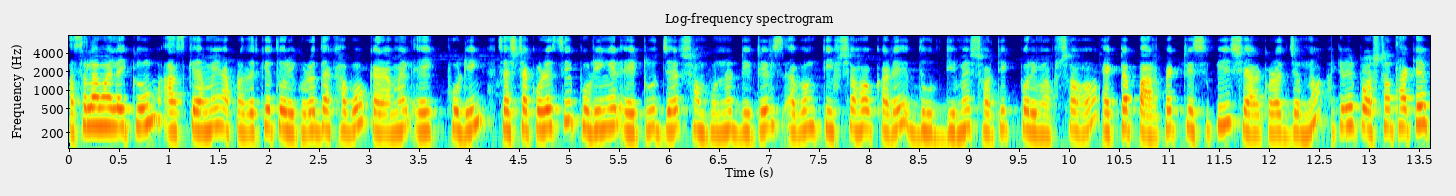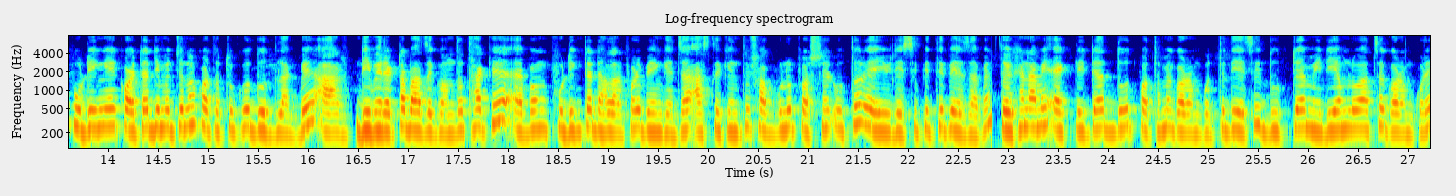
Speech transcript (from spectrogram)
আসসালামু আলাইকুম। আজকে আমি আপনাদেরকে তৈরি করে দেখাবো ক্যারামেল এগ পুডিং। চেষ্টা করেছি পুডিং এর এ টু জেড সম্পূর্ণ ডিটেলস এবং টিপ সহকারে দুধ, ডিমের সঠিক পরিমাপ সহ একটা পারফেক্ট রেসিপি শেয়ার করার জন্য। এখানে প্রশ্ন থাকে পুডিং এ কয়টা ডিমের জন্য কতটুকু দুধ লাগবে? আর ডিমের একটা বাজে গন্ধ থাকে এবং পুডিংটা ঢালার পরে ভেঙে যায়। আজকে কিন্তু সবগুলো প্রশ্নের উত্তর এই রেসিপিতে পেয়ে যাবেন। তো এখানে আমি এক লিটার দুধ প্রথমে গরম করতে দিয়েছি। দুধটা মিডিয়াম লো আছে, গরম করে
